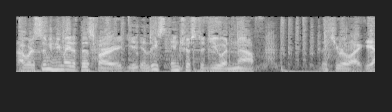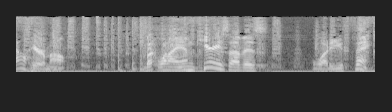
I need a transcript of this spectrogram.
I would assume if you made it this far, it, it at least interested you enough that you were like, yeah, I'll hear them out. But what I am curious of is, what do you think?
